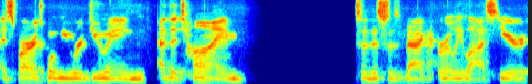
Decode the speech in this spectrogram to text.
As far as what we were doing at the time, so this was back early last year.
